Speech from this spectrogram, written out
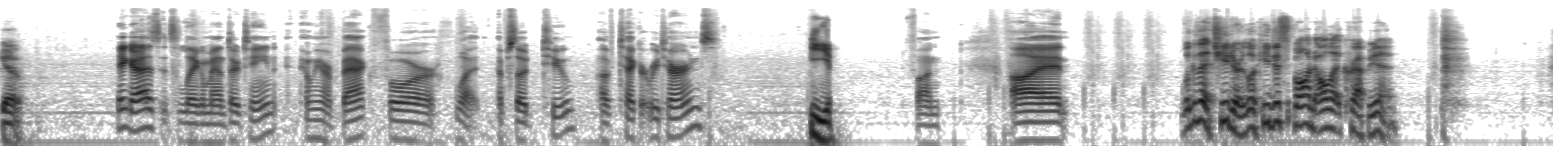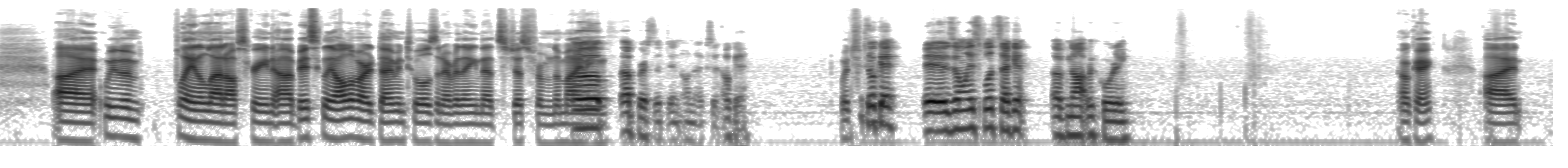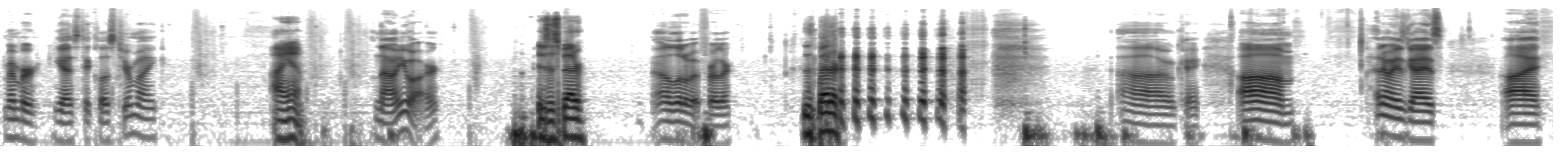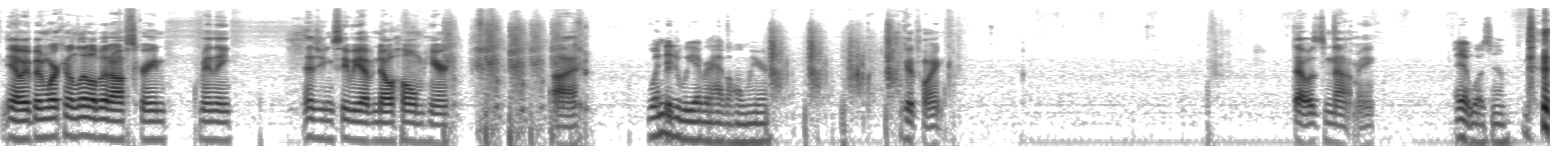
Go. Hey guys, it's Lego Man 13, and we are back for what episode two of Tekkit Returns. Yep. Fun. Uh, Look at that cheater. Look, he just spawned all that crap in. uh, we've been playing a lot off screen. Uh, basically, all of our diamond tools and everything that's just from the mining. Oh, I pressed it in on accident. Okay. which It's okay. It was only a split second of not recording. Okay. Uh, remember, you guys stay close to your mic. I am. Now you are Is this better? a little bit further. This better? Uh, okay. Um. Anyways, guys, uh, yeah, we've been working a little bit off screen, mainly. As you can see, we have no home here. Uh, when did we ever have a home here? good point. That was not me. It was him.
